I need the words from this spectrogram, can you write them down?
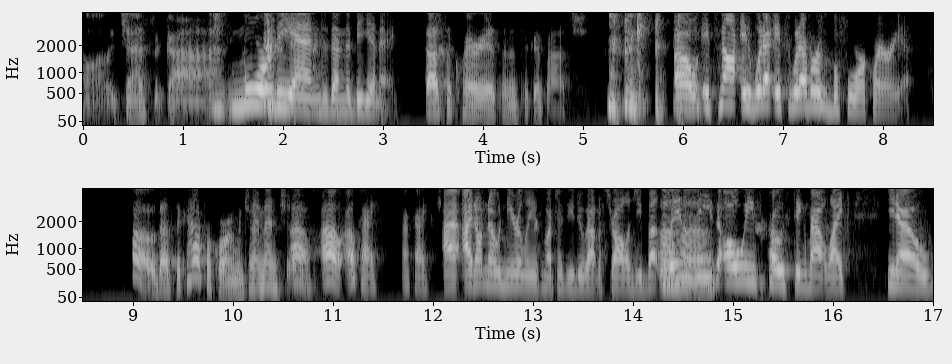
Oh, Jessica. More the end than the beginning. That's Aquarius, and it's a good match. okay. Oh, it's not. It, it's whatever is before Aquarius oh, that's a Capricorn, which I mentioned. Oh, oh, okay. Okay. I, I don't know nearly as much as you do about astrology, but uh-huh. Lindsey's always posting about like, you know,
